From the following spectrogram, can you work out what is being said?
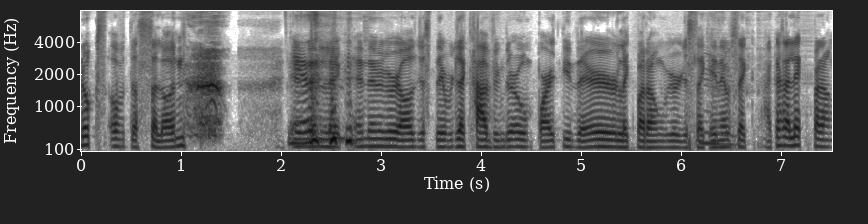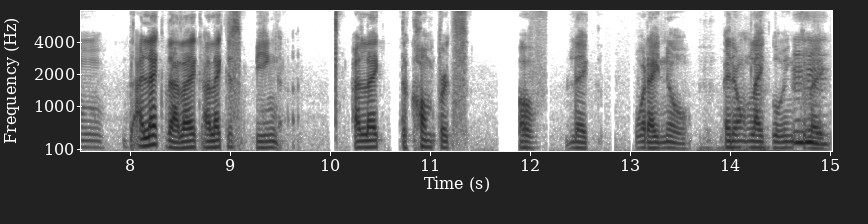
nooks of the salon and Yeah. then like and then we were all just they were like having their own party there like parang we were just like and I was Mm. like because I like parang I like that like I like just being I like the comforts of like what I know I don't like going to like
